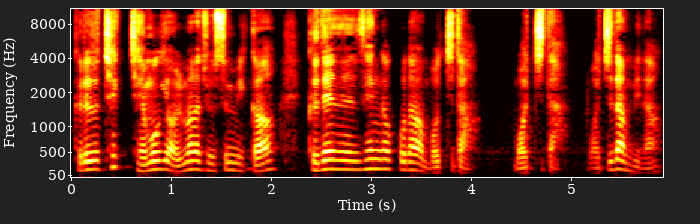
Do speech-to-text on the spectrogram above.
그래도 책 제목이 얼마나 좋습니까? 그대는 생각보다 멋지다. 멋지다. 멋지답니다.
